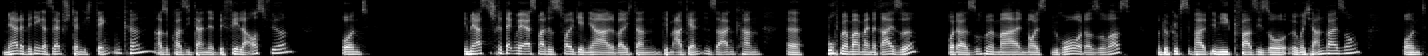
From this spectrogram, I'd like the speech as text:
mehr oder weniger selbstständig denken können, also quasi deine Befehle ausführen. Und im ersten Schritt denken wir erstmal, das ist voll genial, weil ich dann dem Agenten sagen kann, äh, buch mir mal meine Reise oder such mir mal ein neues Büro oder sowas. Und du gibst ihm halt irgendwie quasi so irgendwelche Anweisungen. Und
